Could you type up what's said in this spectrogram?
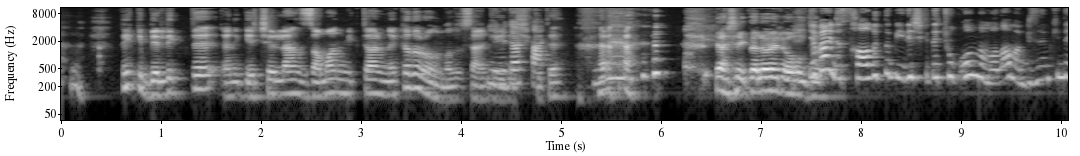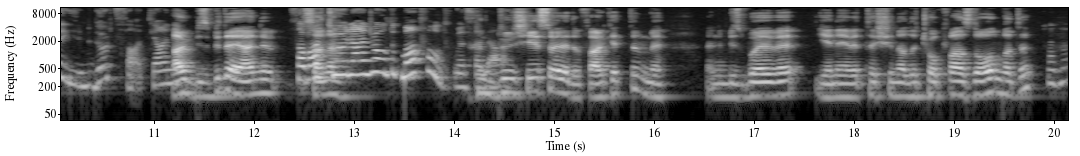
Peki birlikte hani geçirilen zaman miktarı ne kadar olmalı sence 24 ilişkide? Saat. Gerçekten öyle oldu. Ya bence sağlıklı bir ilişkide çok olmamalı ama bizimkinde 24 saat. Yani Harbi biz bir de yani sabahçı sana öğlenci olduk mahvolduk mesela. dün şeyi söyledim fark ettin mi? Hani biz bu eve yeni eve taşınalı çok fazla olmadı Hı hı.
